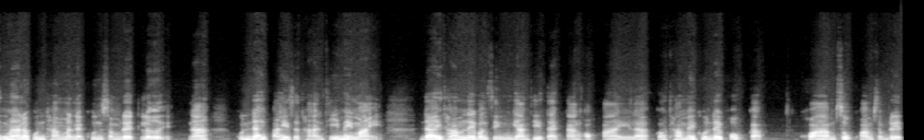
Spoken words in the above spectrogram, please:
ขึ้นมาแล้วคุณทำมันเนี่ยคุณสำเร็จเลยนะ คุณได้ไปสถานที่ใหม่ ๆ ได้ทำในบางสิ่งบางอย่างที่แตกต่างออกไปแล้วก็ทำให้คุณได้พบกับความสุขความสำเร็จ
